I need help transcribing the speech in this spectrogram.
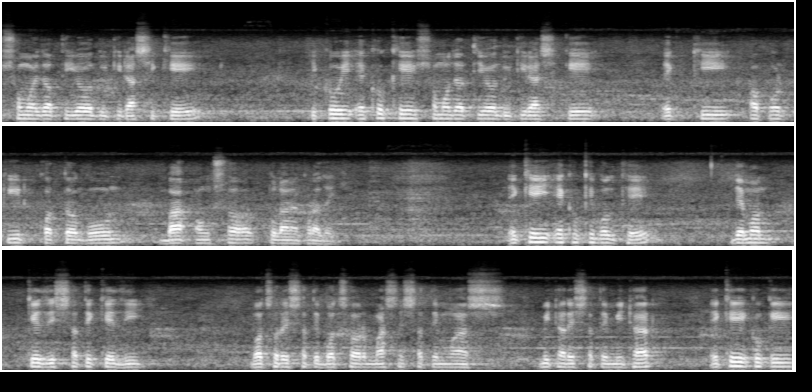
সমজাতীয় দুইটি রাশিকে, একই এককে সমজাতীয় দুইটি রাশিকে একটি অপরটির কত গুণ বা অংশ তুলনা করা যায়? একই এককে বলতে, যেমন কেজির সাথে কেজি, বছরের সাথে বছর, মাসের সাথে মাস, মিটারের সাথে মিটার, একে এককে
